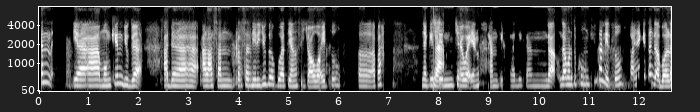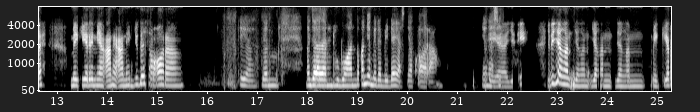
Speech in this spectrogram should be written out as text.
kan ya mungkin juga ada alasan tersendiri juga buat yang si cowok itu uh, apa nyakitin ya. cewek yang cantik tadi kan nggak nggak menutup kemungkinan itu soalnya kita nggak boleh mikirin yang aneh-aneh juga sama orang iya dan ngejalanin hubungan tuh kan ya beda-beda ya setiap orang ya iya sih? jadi jadi jangan jangan jangan jangan mikir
